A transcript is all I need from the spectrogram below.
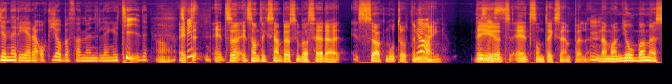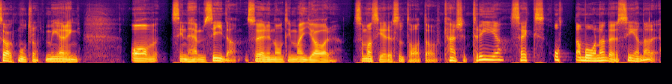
generera och jobba för mig under längre tid. Ett, ett, ett, sånt exempel, jag ska bara säga det, sökmotoroptimering. det är ju ett, ett sånt exempel. Mm. När man jobbar med sökmotoroptimering av sin hemsida så är det någonting man gör som man ser resultat av kanske tre, sex, åtta månader senare.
